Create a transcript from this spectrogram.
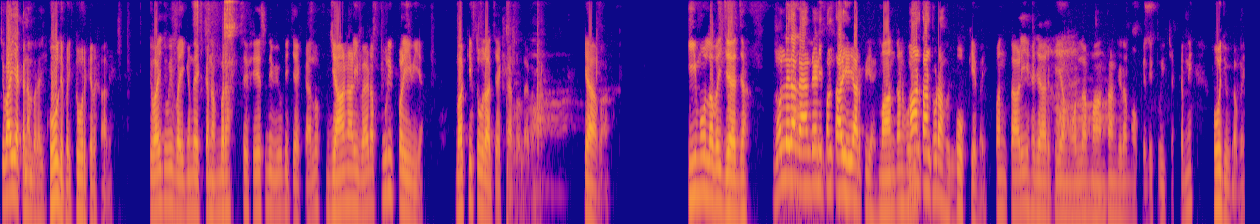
ਚਵਾਈ ਇੱਕ ਨੰਬਰ ਆ ਜੀ। ਖੋਲ ਦੇ ਬਾਈ ਤੋੜ ਕੇ ਦਿਖਾ ਦੇ। ਚਵਾਈ ਤੂੰ ਵੀ ਬਾਈ ਕਹਿੰਦਾ ਇੱਕ ਨੰਬਰ ਆ ਤੇ ਫੇਸ ਦੀ ਬਿਊਟੀ ਚੈੱਕ ਕਰ ਲਓ। ਜਾਨ ਵਾਲੀ ਵੈੜ ਆ ਪੂਰੀ ਪਲੀ ਵੀ ਆ। ਬਾਕੀ ਤੋਰਾ ਚੈੱਕ ਕਰ ਲਓ ਲੈ ਬਾਈ। ਕੀ ਬਾਤ ਕੀ ਮੁੱਲ ਬਾਈ ਜਾਇਜ਼ ਆ? ਮੁੱਲ ਦਾ ਲੈਣ ਦੇਣੀ 45000 ਰੁਪਇਆ ਜੀ। ਮਾਨਤਨ ਹੋ ਮਾਨ ਤਾਨ ਥੋੜਾ ਹੋ ਜੂ। ਓਕੇ ਬਾਈ 45000 ਰੁਪਿਆ ਮੁੱਲ ਆ ਮਾਨਤਨ ਜਿਹੜਾ ਮੌਕੇ ਤੇ ਕੋਈ ਚੱਕਰ ਨਹੀਂ ਹੋ ਜਾਊਗਾ ਬਾਈ।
